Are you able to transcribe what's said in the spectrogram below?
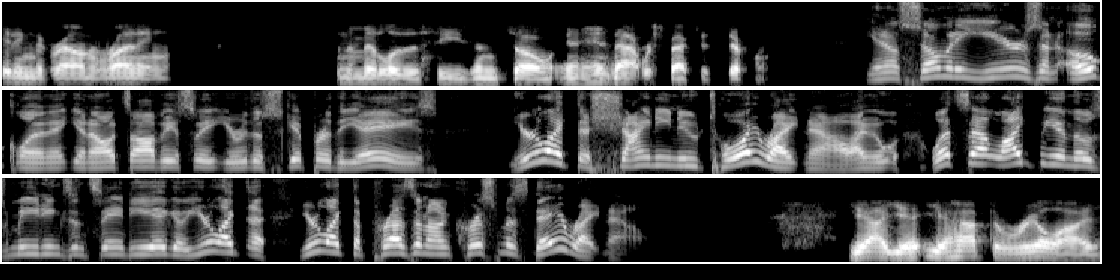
hitting the ground running in the middle of the season, so in, in that respect, it's different you know, so many years in Oakland, you know, it's obviously you're the skipper of the A's. You're like the shiny new toy right now. I mean, what's that like being those meetings in San Diego? You're like the you're like the present on Christmas Day right now. Yeah, you you have to realize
